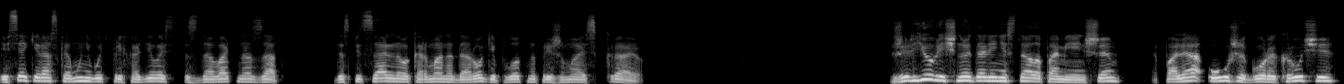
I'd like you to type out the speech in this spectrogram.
и всякий раз кому-нибудь приходилось сдавать назад, до специального кармана дороги, плотно прижимаясь к краю. Жилье в речной долине стало поменьше, поля уже, горы круче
